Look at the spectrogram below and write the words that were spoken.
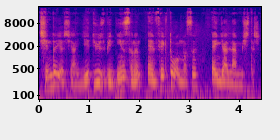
Çin'de yaşayan 700 bin insanın enfekte olması engellenmiştir.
